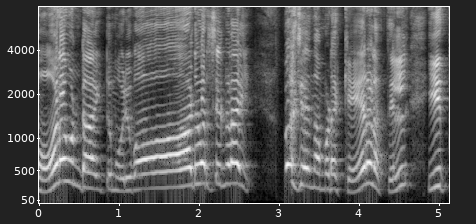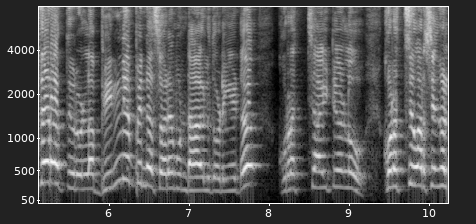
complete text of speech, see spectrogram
ഓണമുണ്ടായിട്ടും ഒരുപാട് വർഷങ്ങളായി. പക്ഷേ നമ്മുടെ കേരളത്തിൽ ഇത്തരത്തിലുള്ള ഭിന്നിപ്പിന്റെ സ്വരം ഉണ്ടാവൽ തുടങ്ങിയിട്ട് കുറച്ചായിട്ടേ ഉള്ളൂ. കുറച്ച് വർഷങ്ങൾ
